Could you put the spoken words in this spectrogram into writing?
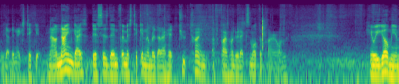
we got the next ticket. Now nine, guys. This is the infamous ticket number that I hit two times a 500x multiplier on. Here we go, man.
